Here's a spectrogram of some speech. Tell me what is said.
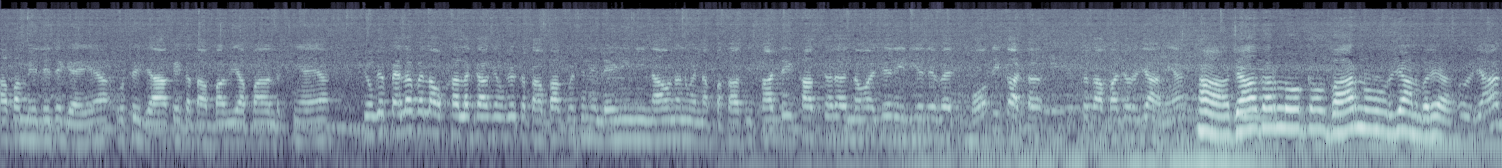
ਆਪਾਂ ਮੇਲੇ ਤੇ ਗਏ ਆ ਉੱਥੇ ਜਾ ਕੇ ਕਿਤਾਬਾਂ ਵੀ ਆਪਾਂ ਰੱਖੀਆਂ ਆ। ਕਿਉਂਕਿ ਪਹਿਲਾਂ ਪਹਿਲਾਂ ਔਖਾ ਲੱਗਾ ਕਿਉਂਕਿ ਕਿਤਾਬਾਂ ਕੁਝ ਨੇ ਲੈਣੀ ਨਹੀਂ ਨਾ ਉਹਨਾਂ ਨੂੰ ਇੰਨਾ ਪਤਾ ਸੀ। ਸਾਡੇ ਖਾਸ ਕਰ ਨਵਾਂ ਸ਼ਹਿਰ ਏਰੀਆ ਦੇ ਵਿੱਚ ਬਹੁਤ ਹੀ ਘੱਟ ਕਿਤਾਬਾਂ 'ਚ ਰੁਝਾਨ ਆ। ਹਾਂ ਜ਼ਿਆਦਾਤਰ ਲੋਕ ਬਾਹਰ ਨੂੰ ਰੁਝਾਨ ਵਧਿਆ। ਰੁਝਾਨ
